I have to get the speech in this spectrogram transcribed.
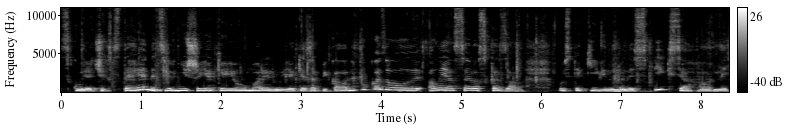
з курячих стегенець, вірніше, як я його мариную, як я запікала, не показувала, але я все розказала. Ось такий він у мене спікся гарний.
